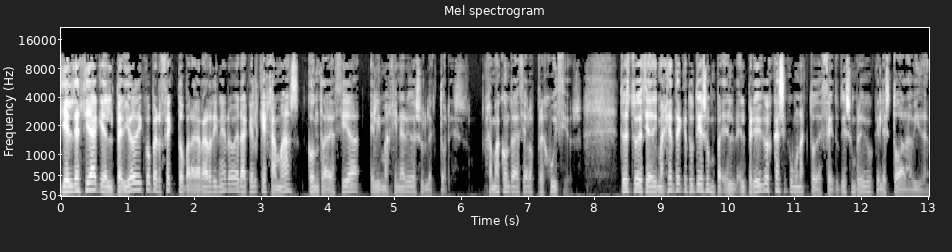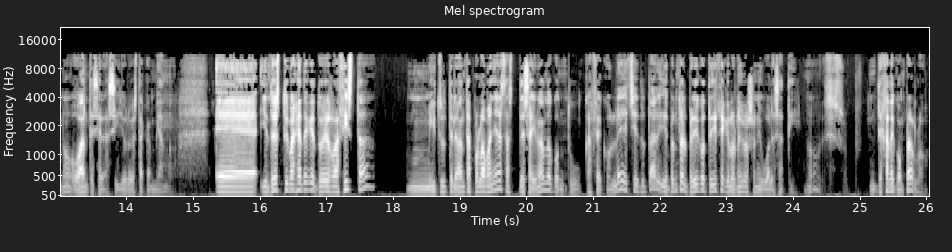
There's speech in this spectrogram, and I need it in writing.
y él decía que el periódico perfecto para ganar dinero era aquel que jamás contradecía el imaginario de sus lectores jamás contradecía los prejuicios. Entonces tú decías, imagínate que tú tienes un... El, periódico es casi como un acto de fe, tú tienes un periódico que lees toda la vida, ¿no? O antes era así, yo creo que está cambiando. Eh, y entonces tú imagínate que tú eres racista mm, y tú te levantas por la mañana, estás desayunando con tu café con leche y tal, y de pronto el periódico te dice que los negros son iguales a ti, ¿no? deja de comprarlo.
